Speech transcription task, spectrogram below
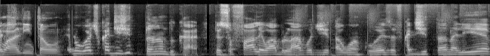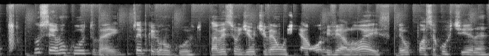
celular ali, então. eu não gosto de ficar digitando, cara. A pessoa fala, eu abro lá, vou digitar alguma coisa. Ficar digitando ali é. Não sei, eu não curto, velho. Não sei por que eu não curto. Talvez se um dia eu tiver um Xiaomi veloz, eu possa curtir, né?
